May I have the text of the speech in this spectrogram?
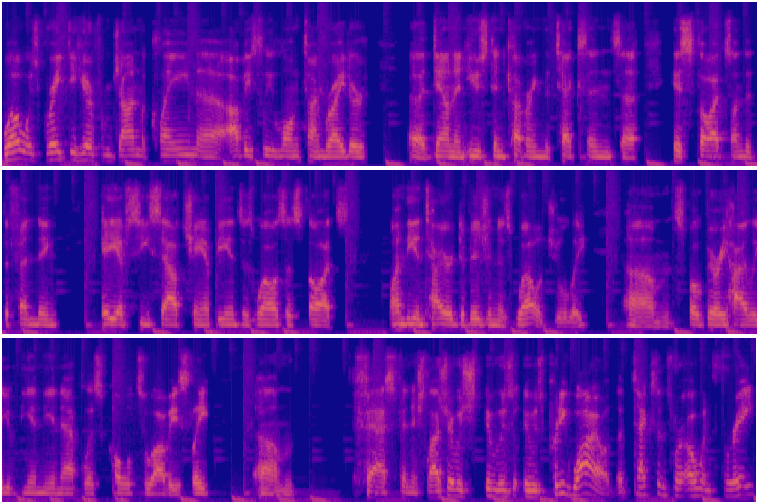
Well, it was great to hear from John McClain, uh, obviously longtime writer uh, down in Houston covering the Texans. Uh, his thoughts on the defending AFC South champions, as well as his thoughts on the entire division as well. Julie um, spoke very highly of the Indianapolis Colts, who obviously um, fast finished last year. It was it was it was pretty wild. The Texans were zero and three.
